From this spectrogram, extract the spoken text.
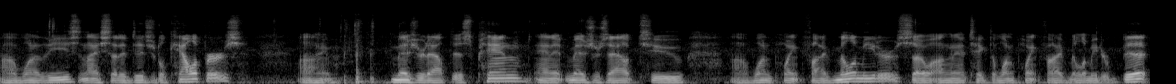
uh, one of these, a nice set of digital calipers. I measured out this pin and it measures out to uh, 1.5 millimeters. So I'm going to take the 1.5 millimeter bit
